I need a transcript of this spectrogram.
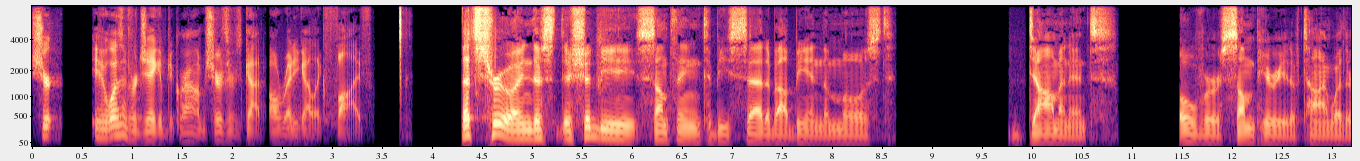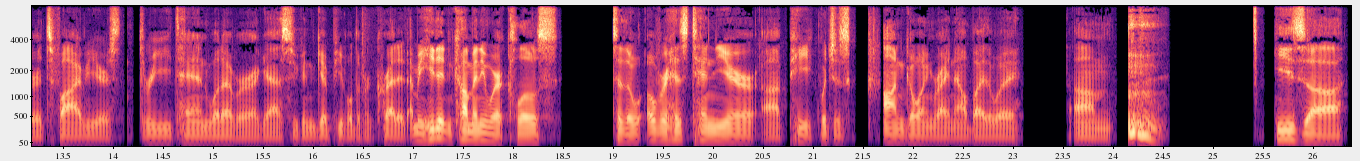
sure, if it wasn't for Jacob Degrom, Scherzer's got already got like five. That's true. I mean, there's there should be something to be said about being the most dominant over some period of time, whether it's five years, three, ten, whatever. I guess you can give people different credit. I mean, he didn't come anywhere close to the over his ten year uh, peak, which is ongoing right now. By the way, um, he's uh,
